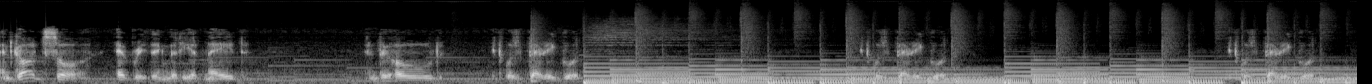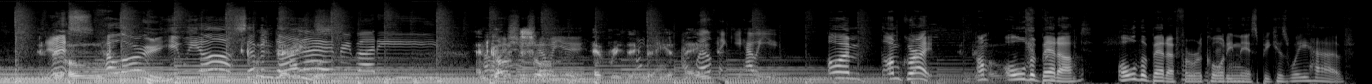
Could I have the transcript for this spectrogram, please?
And God saw everything that he had made, and behold, it was very good. It was very good. It was very good. And Yes. behold, Hello. Here we are. Seven days. Hello, everybody. and Hello, God Shish, saw how are you? everything that he had I'm made. well, thank you. How are you? I'm I'm great. I'm all the better. All the better for recording this because we have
